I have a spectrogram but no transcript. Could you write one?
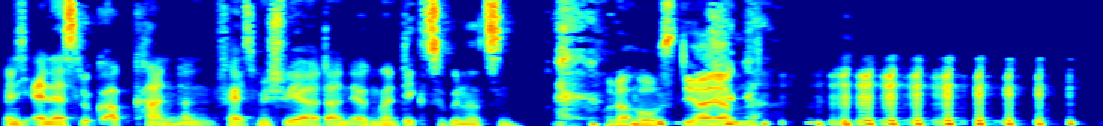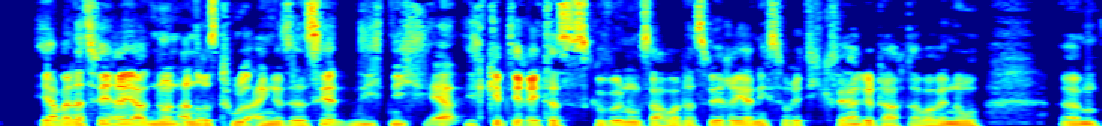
Wenn ich NS Lookup kann, dann fällt es mir schwer, dann irgendwann Dick zu benutzen. Oder Host, ja, ja. Ja, aber das wäre ja nur ein anderes Tool eingesetzt. Das ist ja nicht, nicht, ja. ich gebe dir recht, das ist Gewöhnungssache, aber das wäre ja nicht so richtig quer gedacht. Aber wenn du ähm,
